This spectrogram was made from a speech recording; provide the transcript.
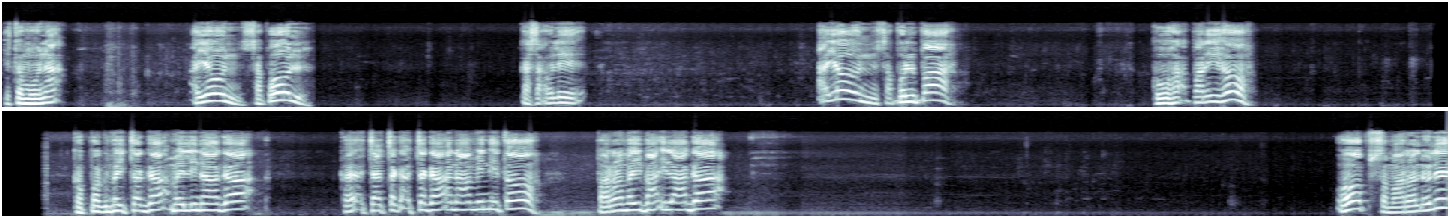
Ito muna. Ayun, sa pole. Kasauli. Ayun, sa pool pa. Kuha pariho. Kapag may tiyaga, may linaga, tsatsaga-tsagaan namin ito para may mailaga. Ops, samaral uli.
